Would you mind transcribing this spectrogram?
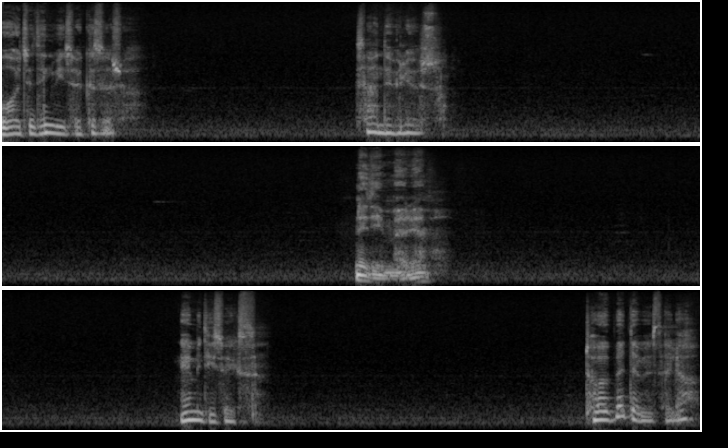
Bu acı dinmeyecek Hızır. Sen de biliyorsun. Ne diyeyim Meryem? Ne mi diyeceksin? Tövbe de mesela.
